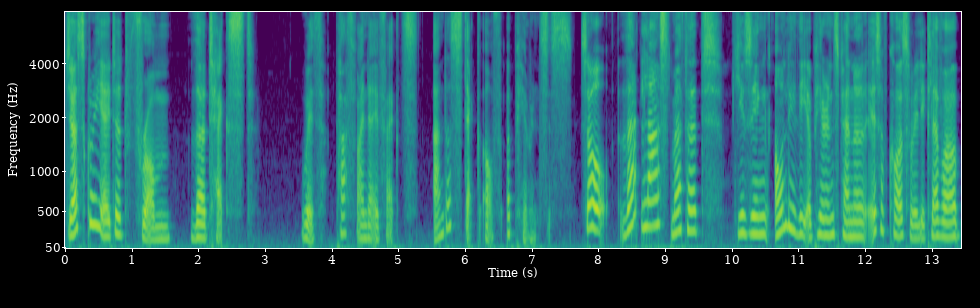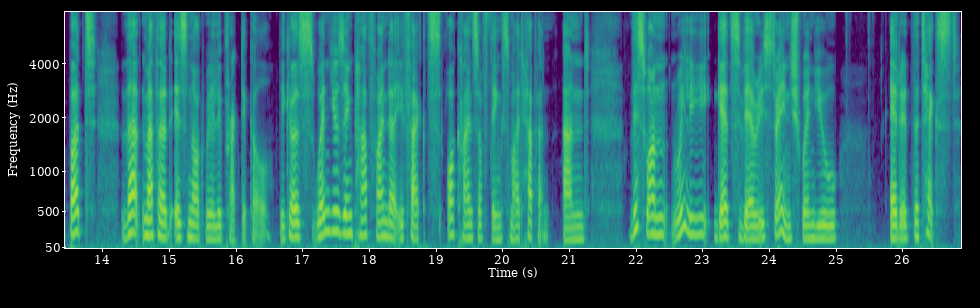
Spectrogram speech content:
just created from the text with Pathfinder effects and a stack of appearances. So that last method using only the appearance panel is of course really clever, but that method is not really practical because when using Pathfinder effects, all kinds of things might happen. And this one really gets very strange when you edit the text.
